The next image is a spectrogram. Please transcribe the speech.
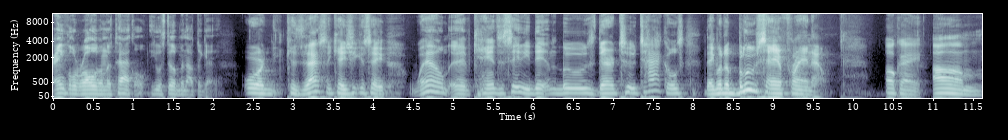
ankle rolled on the tackle, he would still been out the game. Or because that's the case, you could say, well, if Kansas City didn't lose their two tackles, they would have blew San Fran out. Okay. Um,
